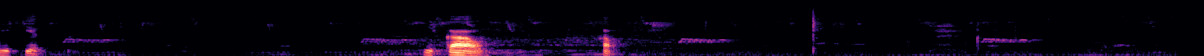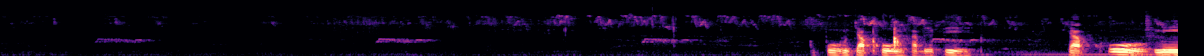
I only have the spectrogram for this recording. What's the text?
มีเจ็ดมีเก้าครับ ปูจับคู่ครับเด็กที่จับคู่มี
